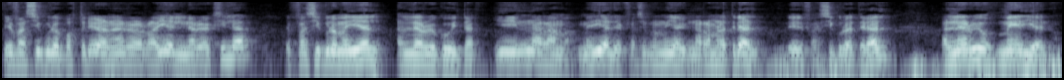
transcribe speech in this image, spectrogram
del fascículo posterior al nervio radial y nervio axilar, el fascículo medial al nervio cubital. Y una rama medial del fascículo medial y una rama lateral del fascículo lateral al nervio mediano.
